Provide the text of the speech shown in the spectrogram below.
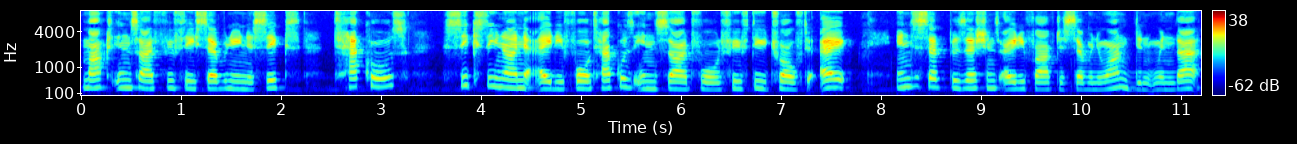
Marks inside 50 17 to 6. Tackles 69 to 84. Tackles inside forward 50 12 to 8. Intercept possessions 85 to 71, didn't win that.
